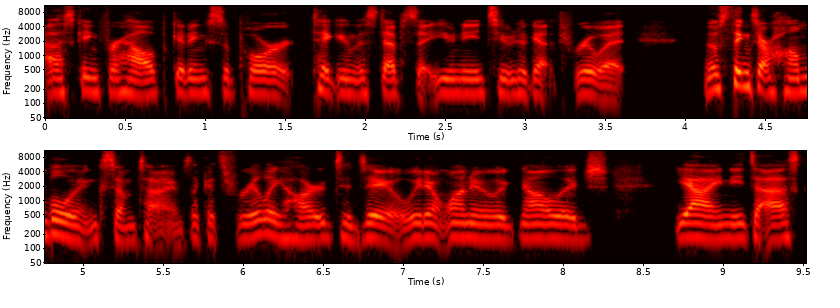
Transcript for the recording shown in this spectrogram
asking for help getting support taking the steps that you need to to get through it. Those things are humbling sometimes like it's really hard to do. We don't want to acknowledge yeah i need to ask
